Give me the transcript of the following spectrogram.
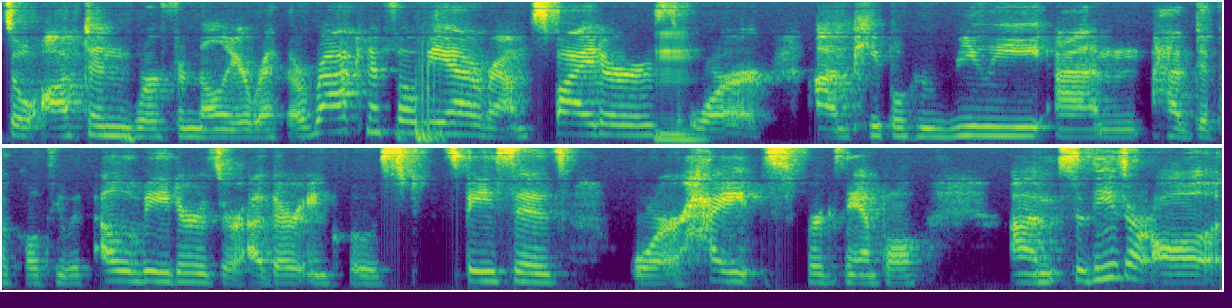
So often we're familiar with arachnophobia around spiders, mm. or um, people who really um, have difficulty with elevators or other enclosed spaces, or heights, for example. Um, so these are all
